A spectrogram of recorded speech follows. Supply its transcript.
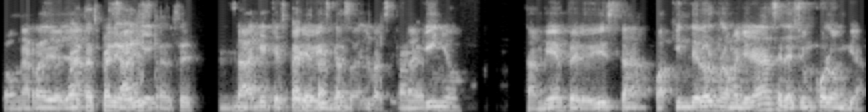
para, una radio allá. Ahorita es periodista, Sague, sí. Sague, que es periodista, Sague, también. también periodista, Joaquín del Olmo, la mayoría eran selección Colombia.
